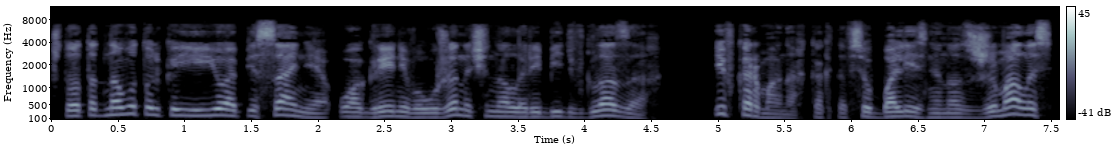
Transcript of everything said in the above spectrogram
что от одного только ее описания у Огренева уже начинало рябить в глазах, и в карманах как-то все болезненно сжималось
